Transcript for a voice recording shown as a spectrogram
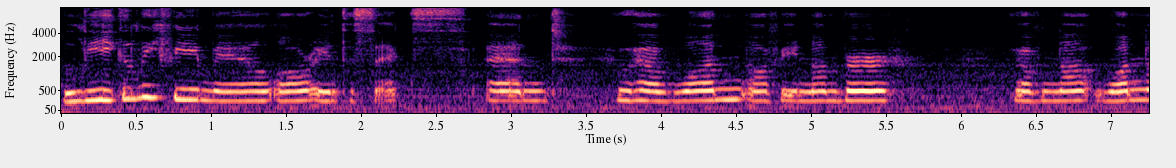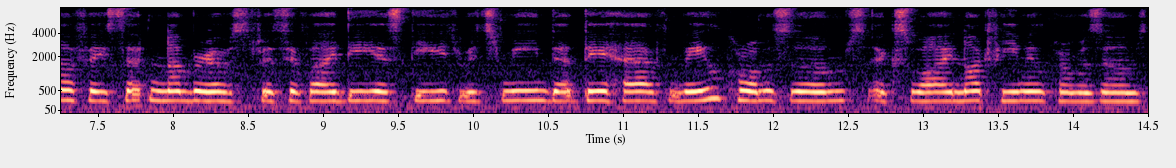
legally female or intersex and who have one of a number who have not one of a certain number of specified DSDs, which mean that they have male chromosomes, XY, not female chromosomes.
